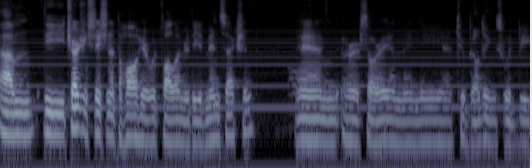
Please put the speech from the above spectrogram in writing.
um, the charging station at the hall here would fall under the admin section, and or sorry, and then the uh, two buildings would be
